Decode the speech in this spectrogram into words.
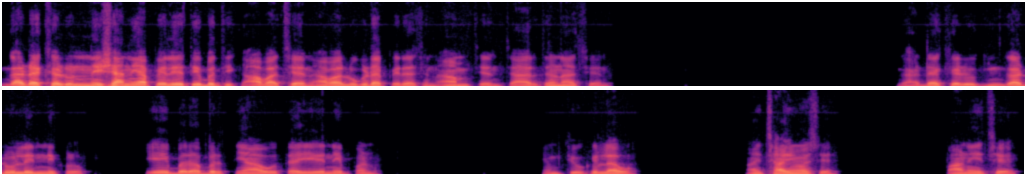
ગાડા ખેડૂને નિશાની આપેલી હતી બધી આવા છે ને, આવા લુગડા પહેર્યા છે ને, આમ છે ને, ચાર જણા છે ને. ગાડા ખેડૂત ગાડું લઈને નીકળો. એ બરાબર ત્યાં આવતા એને પણ એમ થયું કે લાવો. અહીં છાંયો છે, પાણી છે.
